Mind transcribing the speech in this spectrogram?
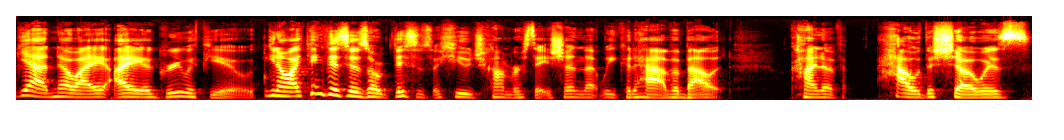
Yeah, no, I I agree with you. You know, I think this is a this is a huge conversation that we could have about kind of how the show is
